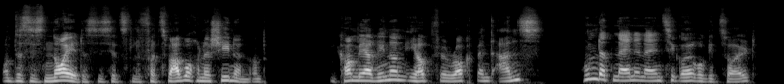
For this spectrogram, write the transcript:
Und das ist neu, das ist jetzt vor zwei Wochen erschienen. Und ich kann mich erinnern, ich habe für Rock Band 1 199 Euro gezahlt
